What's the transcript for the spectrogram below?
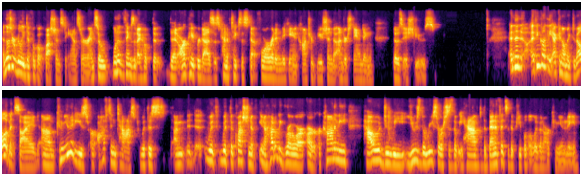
And those are really difficult questions to answer. And so one of the things that I hope that, that our paper does is kind of takes a step forward in making a contribution to understanding those issues. And then I think on the economic development side, um, communities are often tasked with this, um, with with the question of, you know, how do we grow our, our economy? How do we use the resources that we have to the benefits of the people that live in our community?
